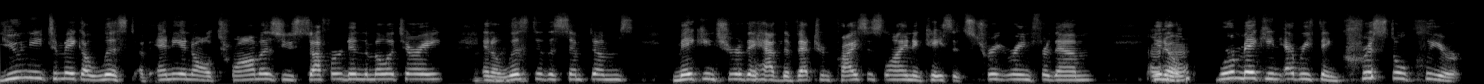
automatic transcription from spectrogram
you need to make a list of any and all traumas you suffered in the military and a Mhm. list of the symptoms, making sure they have the veteran crisis line in case it's triggering for them. You know, Mhm. we're making everything crystal clear,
